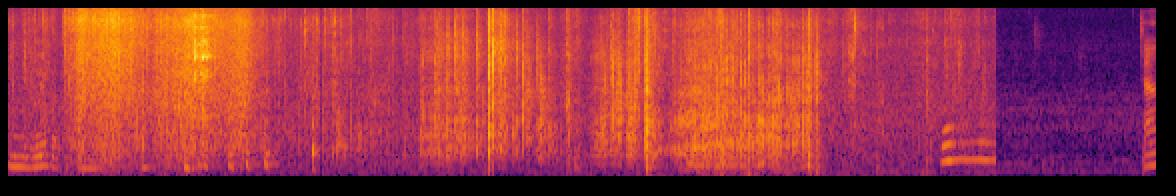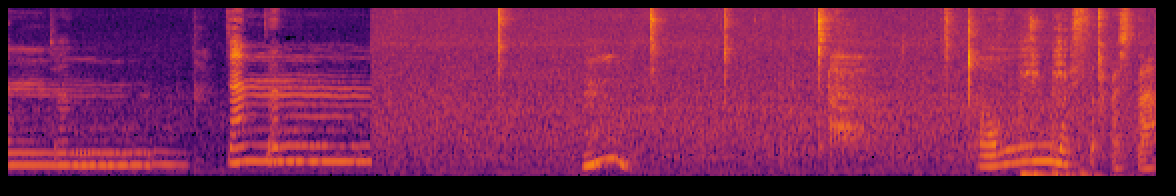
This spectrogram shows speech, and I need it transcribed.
이거 해봐 짠. 짠. 짠. 음. 어우 맛있어. 맛있다.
